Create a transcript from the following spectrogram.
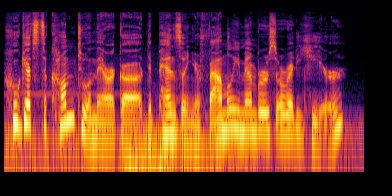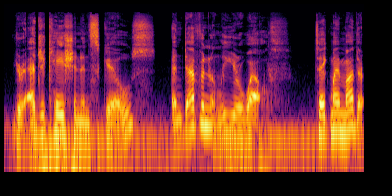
Who gets to come to America depends on your family members already here, your education and skills, and definitely your wealth. Take my mother.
